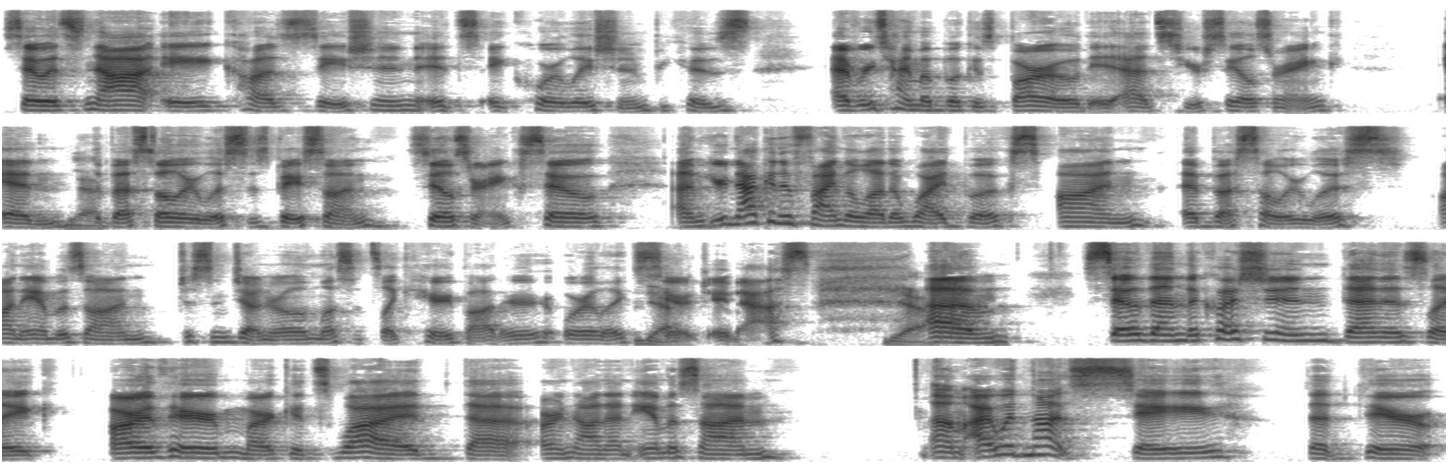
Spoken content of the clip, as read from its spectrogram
So it's not a causation, it's a correlation because every time a book is borrowed, it adds to your sales rank. And yeah. the bestseller list is based on sales rank. So um, you're not going to find a lot of wide books on a bestseller list on Amazon, just in general, unless it's like Harry Potter or like yeah. Sarah J. Maas. Yeah. Um, so then the question then is like, are there markets wide that are not on Amazon? Um, I would not say that there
